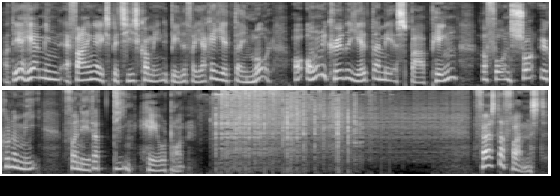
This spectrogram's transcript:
Og det er her min erfaring og ekspertise kommer ind i billedet, for jeg kan hjælpe dig i mål, og oven i købet hjælpe dig med at spare penge og få en sund økonomi for netop din havedrøm. Først og fremmest,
